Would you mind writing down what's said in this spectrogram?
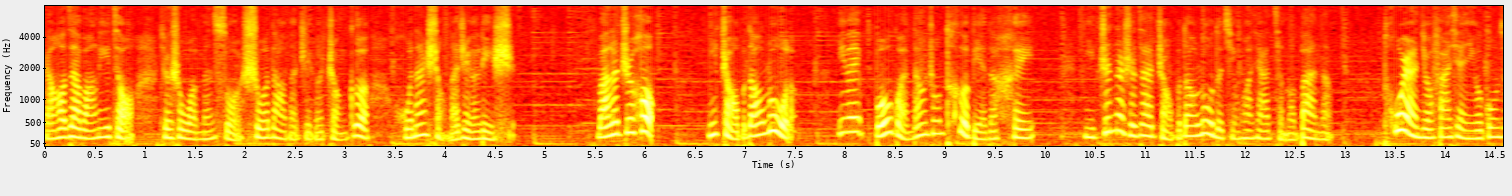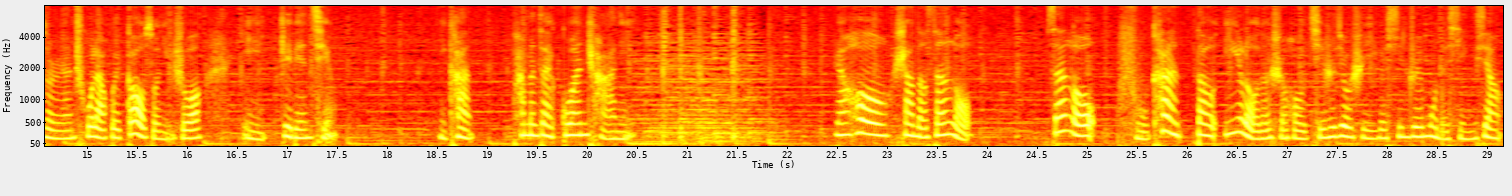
然后再往里走，就是我们所说到的这个整个湖南省的这个历史，完了之后。你找不到路了，因为博物馆当中特别的黑，你真的是在找不到路的情况下怎么办呢？突然就发现一个工作人员出来，会告诉你说：“你这边请。”你看，他们在观察你。然后上到三楼，三楼俯瞰到一楼的时候，其实就是一个辛追墓的形象。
